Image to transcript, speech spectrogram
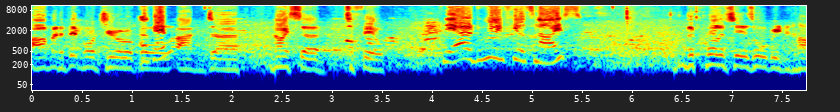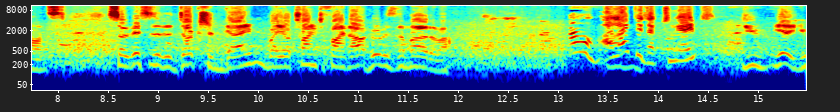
um, and a bit more durable Okay. and uh, nicer to feel. Yeah, it really feels nice. the quality has all been enhanced. So this is a deduction game where you're trying to find out who is the murderer. Oh, I like deduction games. You, yeah, you,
